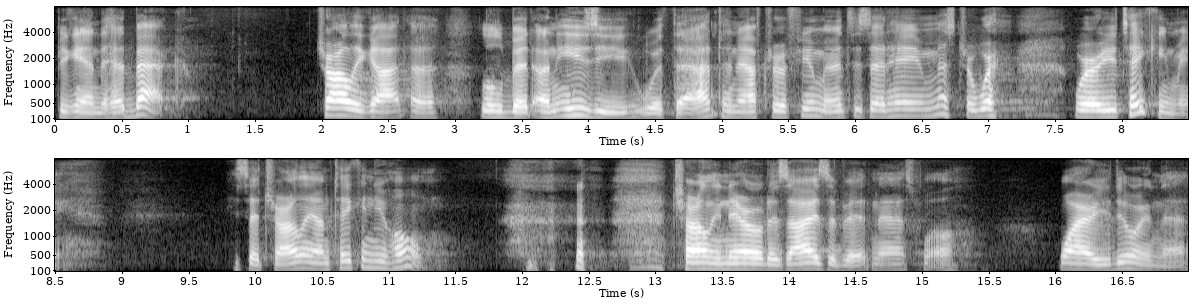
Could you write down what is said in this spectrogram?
began to head back. Charlie got a little bit uneasy with that, and after a few minutes, he said, Hey, mister, where, where are you taking me? He said, Charlie, I'm taking you home. Charlie narrowed his eyes a bit and asked, Well, why are you doing that?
